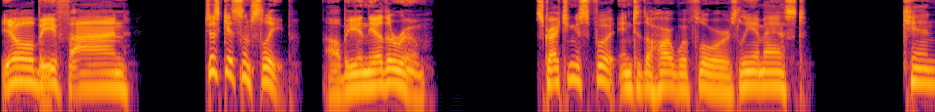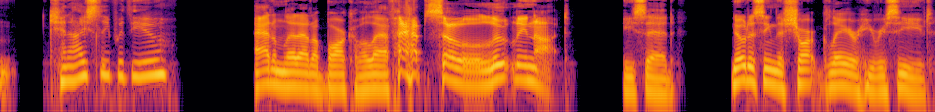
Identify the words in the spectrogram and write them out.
You'll be fine. Just get some sleep. I'll be in the other room. Scratching his foot into the hardwood floors, Liam asked, Can can I sleep with you? Adam let out a bark of a laugh. Absolutely not, he said, noticing the sharp glare he received.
